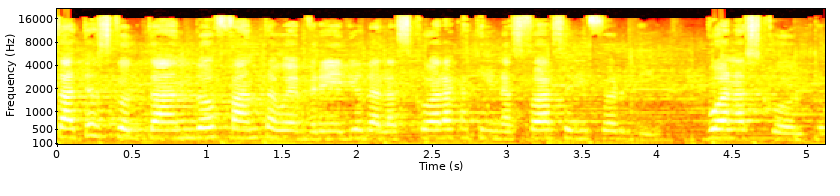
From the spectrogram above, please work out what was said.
State ascoltando Fanta Web Radio dalla scuola Caterina Sforza di Forlì. Buon ascolto!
